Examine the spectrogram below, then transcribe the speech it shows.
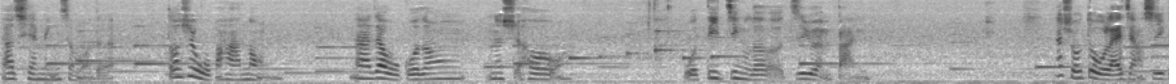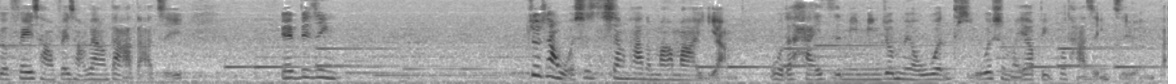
要签名什么的，都是我帮他弄。那在我国中那时候，我弟进了资源班，那时候对我来讲是一个非常非常非常大的打击，因为毕竟就像我是像他的妈妈一样，我的孩子明明就没有问题，为什么要逼迫他进资源班？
